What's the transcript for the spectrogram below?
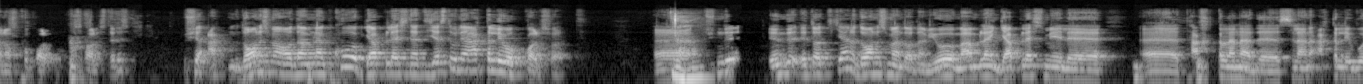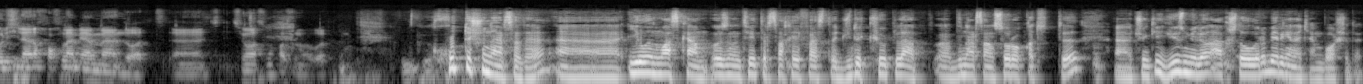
ana qo'pol solishtirish o'sha donishmand odam bilan ko'p gaplashish natijasida ular aqlli bo'lib qolishyapti E, shunda endi aytyaptiki ana donishmand odam yo'q man bilan gaplashmanglar e, taqiqlanadi sizlarni aqlli bo'lishinglarni xohlamayapman deyapti E, tushunyapsizmi hosil xuddi shu narsada e, ilon mask ham o'zini twitter sahifasida juda ko'plab e, bu narsani so'roqqa tutdi. E, chunki yuz million aqsh dollari bergan ekan boshida.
